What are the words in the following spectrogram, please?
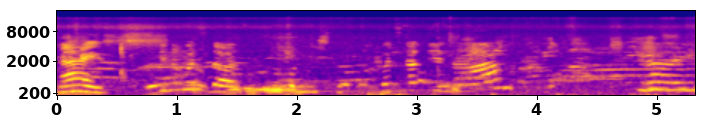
Nice. You know what's that? What's that, know? Hi.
